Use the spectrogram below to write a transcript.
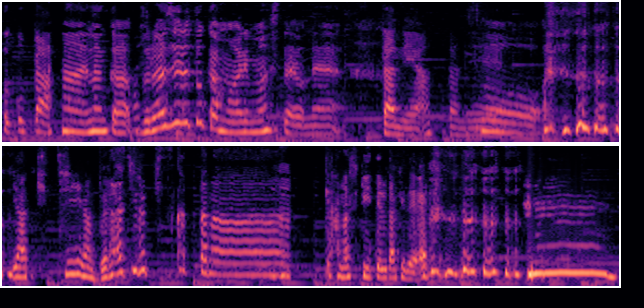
そこか。はい、なんか、ブラジルとかもありましたよね。あったね、あったね。そう。いや、きちいな。ブラジルきつかったなぁ。話聞いてるだけで。うん。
